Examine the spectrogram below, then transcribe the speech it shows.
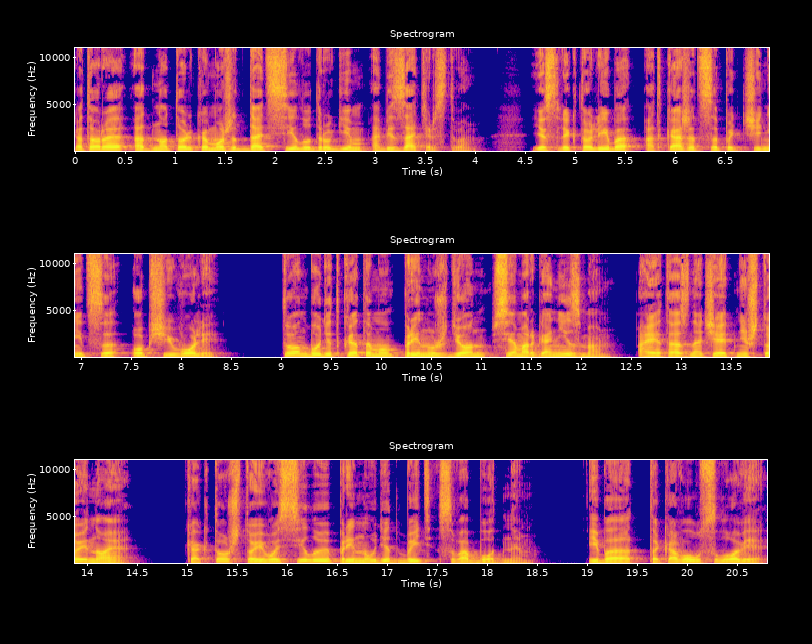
которое одно только может дать силу другим обязательствам. Если кто-либо откажется подчиниться общей воле, то он будет к этому принужден всем организмом, а это означает не что иное, как то, что его силою принудит быть свободным. Ибо таково условие,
